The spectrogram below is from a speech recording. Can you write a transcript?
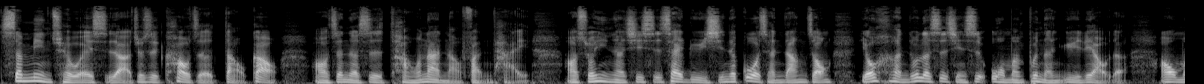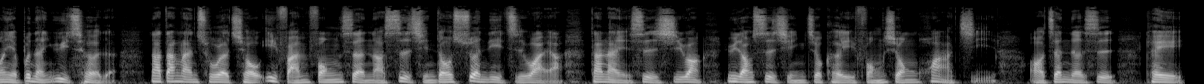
生命垂危时啊，就是靠着祷告哦，真的是逃难啊，返台啊，所以呢，其实，在旅行的过程当中，有很多的事情是我们不能预料的啊，我们也不能预测的。那当然，除了求一帆风顺啊，事情都顺利之外啊，当然也是希望遇到事情就可以逢凶化吉哦，真的是可以。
